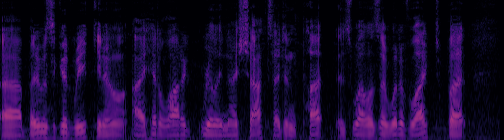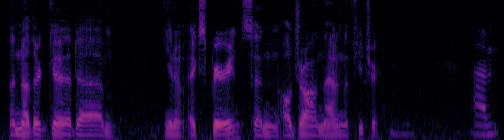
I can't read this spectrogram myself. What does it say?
uh, but it was a good week. You know, I hit a lot of really nice shots. I didn't putt as well as I would have liked, but another good um, you know experience, and I'll draw on that in the future. Um,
